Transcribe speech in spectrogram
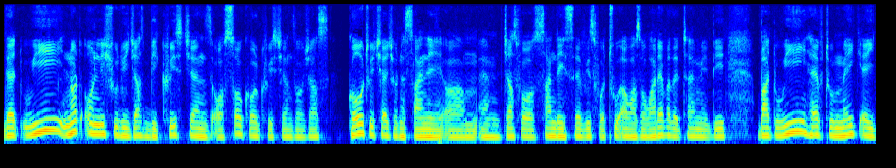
that we not only should we just be Christians or so-called Christians or just go to church on a Sunday um, and just for Sunday service for two hours or whatever the time may be, but we have to make a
